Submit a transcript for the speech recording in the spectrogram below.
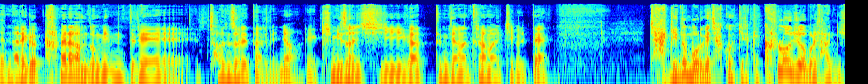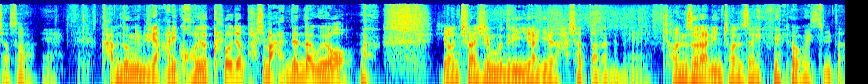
옛날에 그 카메라 감독님들의 전설에 따르면요. 김희선 씨가 등장하는 드라마를 찍을 때 자기도 모르게 자꾸 이렇게 클로즈업을 당기셔서 예. 감독님들이 아니 거기서 클로즈업 하시면 안 된다고요. 연출하시는 분들이 이야기를 하셨다는 예. 전설 아닌 전설이 내려오고 있습니다.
